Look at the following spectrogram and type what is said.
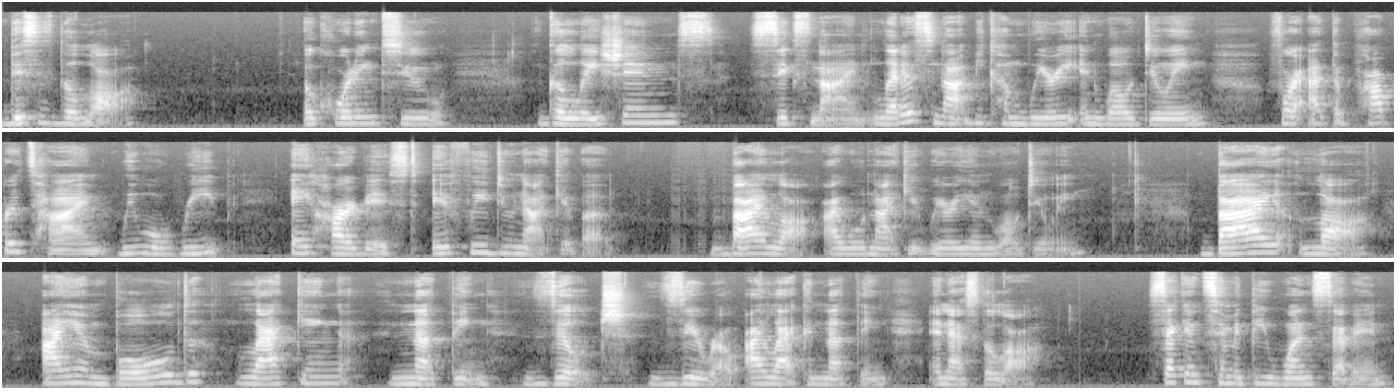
this is the law. According to Galatians 6 9. Let us not become weary in well doing, for at the proper time we will reap a harvest if we do not give up. By law, I will not get weary in well doing. By law, I am bold, lacking nothing. Zilch, zero. I lack nothing, and that's the law. 2 Timothy 1 7.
